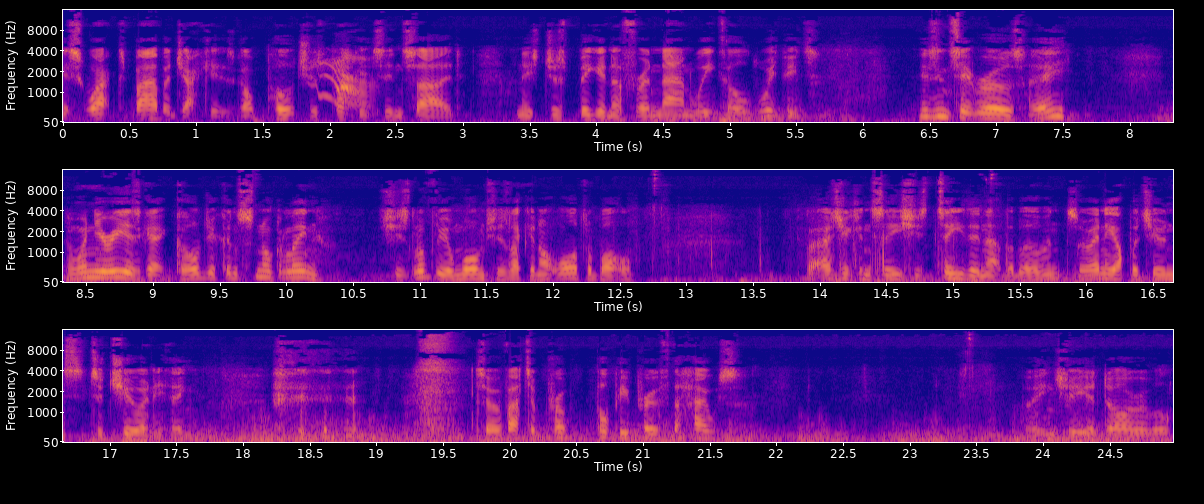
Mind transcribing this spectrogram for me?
This wax Barbour jacket has got poacher's pockets inside and it's just big enough for a nine week old whippet. Isn't it Rose, eh? And when your ears get cold you can snuggle in. She's lovely and warm, she's like an hot water bottle. But as you can see she's teething at the moment so any opportunity to chew anything So we've had to puppy proof the house. But isn't she adorable?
